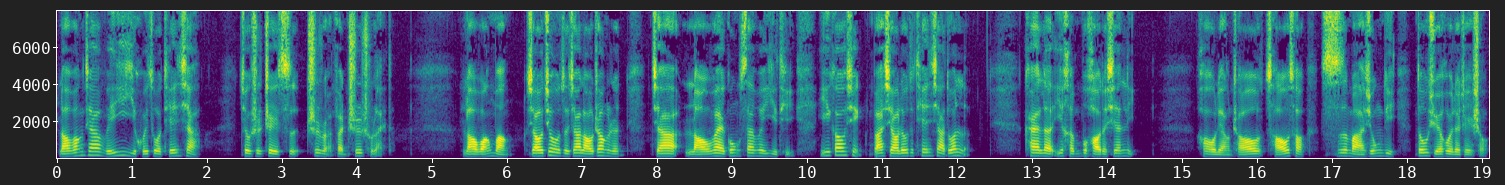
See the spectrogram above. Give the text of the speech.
老王家唯一一回做天下，就是这次吃软饭吃出来的。老王忙，小舅子加老丈人加老外公三位一体，一高兴把小刘的天下端了，开了一很不好的先例。后两朝，曹操、司马兄弟都学会了这手。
